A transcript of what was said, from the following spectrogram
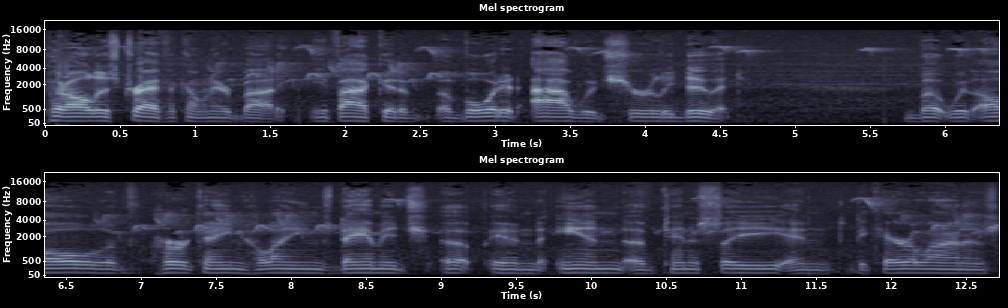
put all this traffic on everybody. If I could avoid it, I would surely do it. But with all of Hurricane Helene's damage up in the end of Tennessee and the Carolinas,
